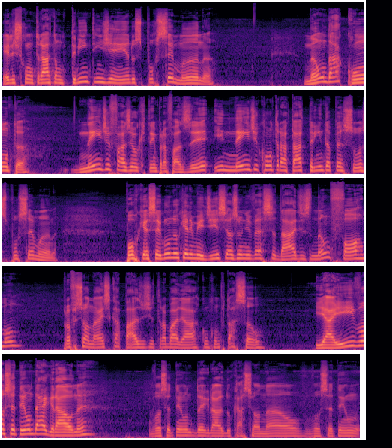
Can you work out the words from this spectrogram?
Eles contratam 30 engenheiros por semana. Não dá conta nem de fazer o que tem para fazer e nem de contratar 30 pessoas por semana. Porque, segundo o que ele me disse, as universidades não formam profissionais capazes de trabalhar com computação. E aí você tem um degrau, né? Você tem um degrau educacional, você tem um,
